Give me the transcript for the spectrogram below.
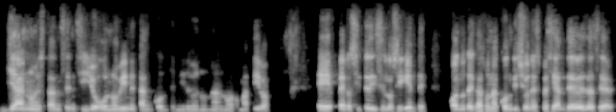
ya no es tan sencillo o no viene tan contenido en una normativa. Eh, pero si te dice lo siguiente, cuando tengas una condición especial debes de hacer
